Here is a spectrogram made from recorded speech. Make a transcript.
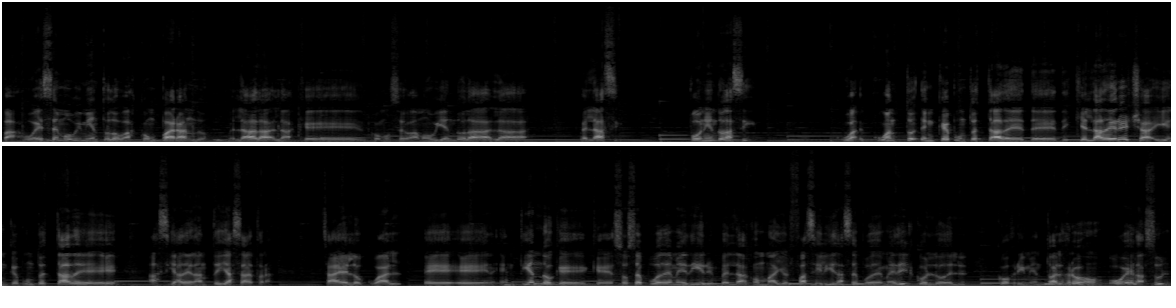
bajo ese movimiento lo vas comparando, ¿verdad? Las que, como se va moviendo la, la ¿verdad? Poniéndola así, cuánto, en qué punto está de, izquierda a derecha y en qué punto está de eh, hacia adelante y hacia atrás. ¿Sabes? Lo cual entiendo que, que, eso se puede medir, ¿verdad? Con mayor facilidad se puede medir con lo del corrimiento al rojo o el azul.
